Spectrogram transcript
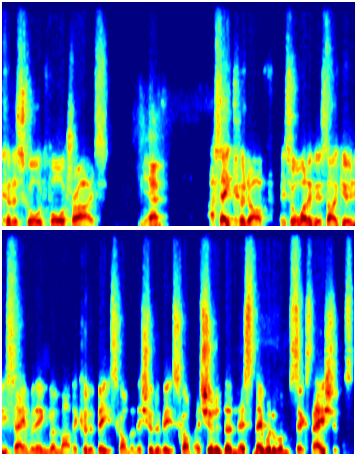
could have scored four tries. Yeah. I say could have. It's all well. It's like Goody saying with England, like they could have beat Scotland. They should have beat Scotland. They should have done this, and they would have won Six Nations.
